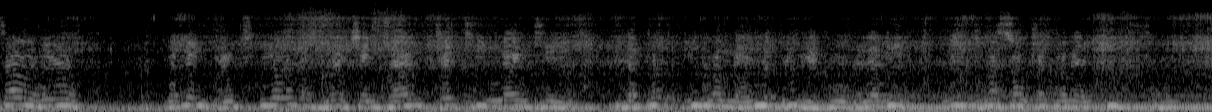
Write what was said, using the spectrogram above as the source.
So here, the big bridge, the oldest bridge in town, 1390. Le pont hydromel, le plus vieux pont de la ville, 1390.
